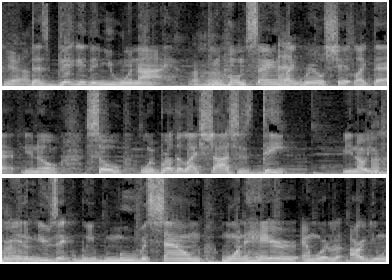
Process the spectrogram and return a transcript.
Yeah. that's bigger than you and I. Uh-huh. You know what I'm saying? And- like real shit like that, you know? So when brother like Shosh is deep, you know, you Uh-huh. bring in the music, we move a sound one hair, and we're arguing,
